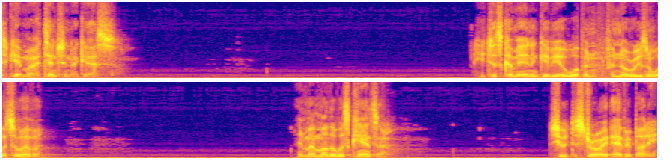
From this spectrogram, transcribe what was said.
To get my attention, I guess. He'd just come in and give you a whooping for no reason whatsoever. And my mother was cancer. She would destroy everybody.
